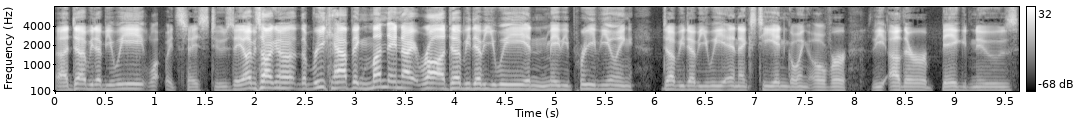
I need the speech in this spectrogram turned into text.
uh, WWE. Wait, today's Tuesday. I'll be talking about the recapping Monday Night Raw WWE and maybe previewing WWE NXT and going over the other big news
